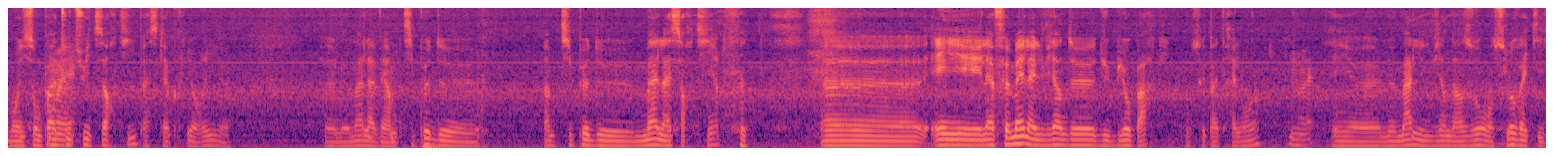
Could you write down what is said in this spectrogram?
bon, ils sont pas tout de suite sortis parce qu'a priori euh, euh, le mâle avait un petit peu de un petit peu de mal à sortir et la femelle, elle vient de, du bioparc, donc c'est pas très loin. Ouais. Et le mâle, il vient d'un zoo en Slovaquie.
